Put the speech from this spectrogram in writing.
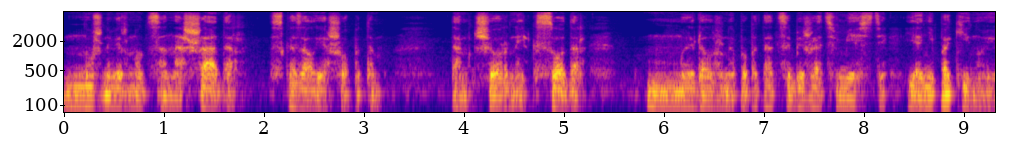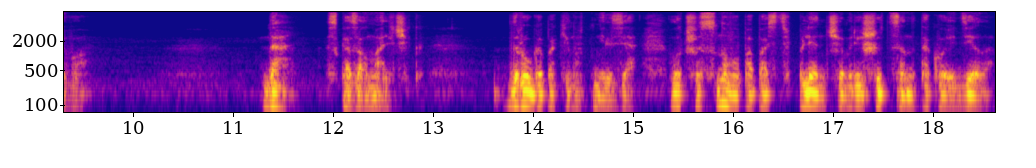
нужно вернуться на Шадар», — сказал я шепотом. «Там черный Ксодар. Мы должны попытаться бежать вместе. Я не покину его. «Да», — сказал мальчик, — «друга покинуть нельзя. Лучше снова попасть в плен, чем решиться на такое дело».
